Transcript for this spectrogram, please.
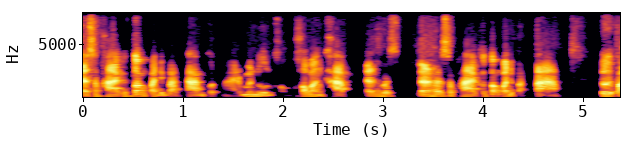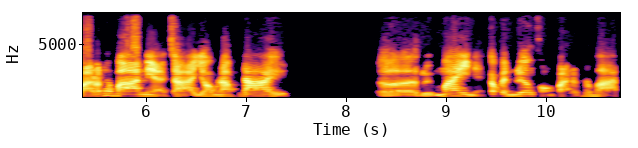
แต่สภาก็ต้องปฏิบัติตามกฎหมายรัฐมนูญของข้อบังคับและรัฐสภาก็ต้องปฏิบัติตาม โดยฝ่ายรัฐบาลเนี่ยจะยอมรับได้เออหรือไม่เนี่ยก็เป็นเรื่องของฝ่ายรัฐบาล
